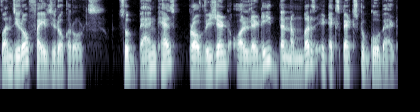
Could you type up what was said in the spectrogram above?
1050 crores. So bank has provisioned already the numbers it expects to go bad.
